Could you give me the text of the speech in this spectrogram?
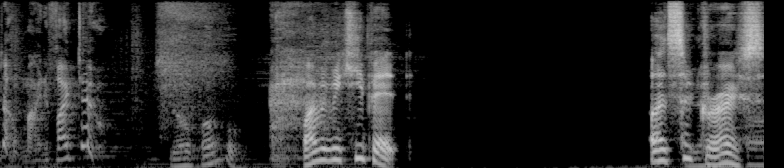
Don't mind if I do. Slowpoke. Why would we keep it? Oh, it's so gross.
